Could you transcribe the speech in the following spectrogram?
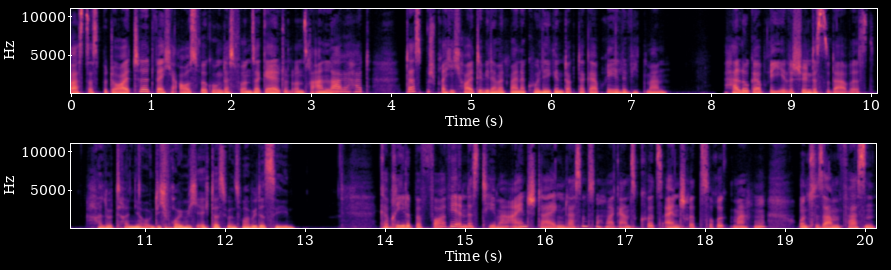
Was das bedeutet, welche Auswirkungen das für unser Geld und unsere Anlage hat, das bespreche ich heute wieder mit meiner Kollegin Dr. Gabriele Wiedmann. Hallo Gabriele, schön, dass du da bist. Hallo Tanja und ich freue mich echt, dass wir uns mal wieder sehen. Gabriele, bevor wir in das Thema einsteigen, lass uns noch mal ganz kurz einen Schritt zurück machen und zusammenfassen,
